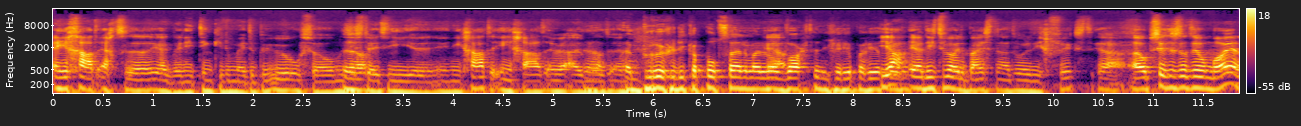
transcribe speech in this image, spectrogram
En je gaat echt, eh, ja, ik weet niet, 10 km per uur of zo, omdat Ja. je steeds die, eh, in die gaten ingaat en weer uit ja. moet. En- En bruggen die kapot zijn en waar je dan op wacht en die gerepareerd worden. ja, die terwijl je erbij staat worden die gefixt. Ja, Eh, op zich is dat heel mooi. En,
